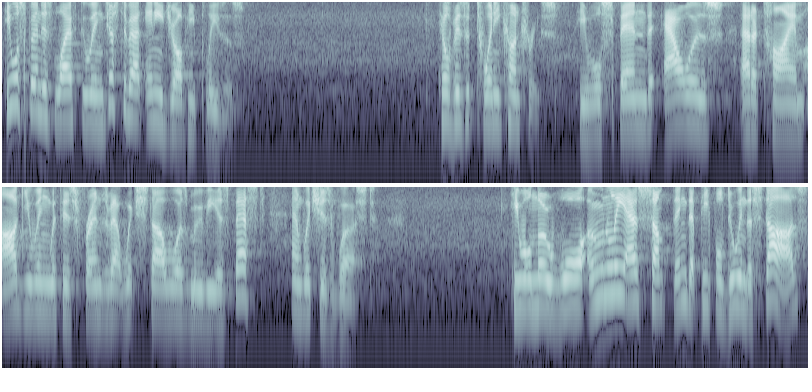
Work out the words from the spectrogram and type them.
he will spend his life doing just about any job he pleases. He'll visit 20 countries. He will spend hours at a time arguing with his friends about which Star Wars movie is best and which is worst. He will know war only as something that people do in the stars,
